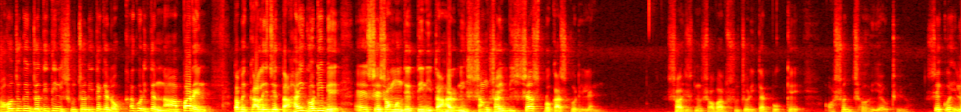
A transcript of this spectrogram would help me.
সহযোগে যদি তিনি সুচরিতাকে রক্ষা করিতে না পারেন, তবে কালে যে তাহাই ঘটিবে সে সম্বন্ধে তিনি তাহার নিঃসংশয় বিশ্বাস প্রকাশ করিলেন। সহিষ্ণু স্বভাব সুচরিতার পক্ষে অসহ্য হইয়া উঠিল। সে কহিল,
